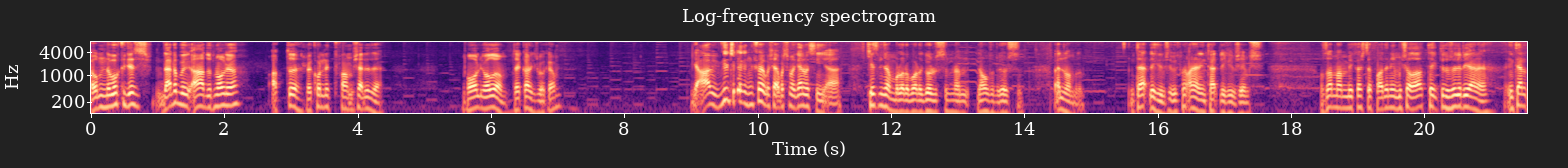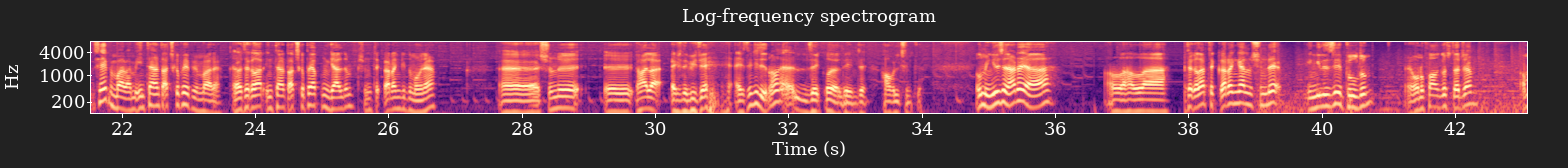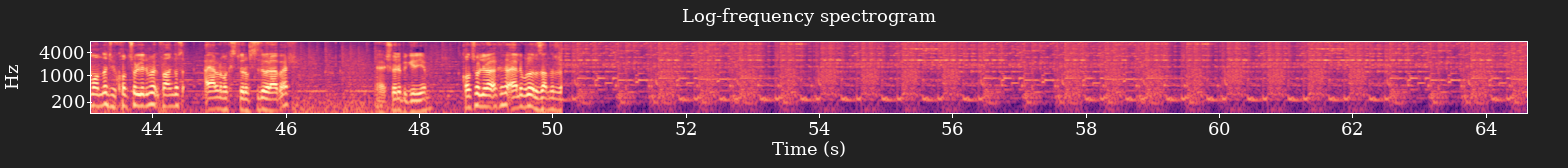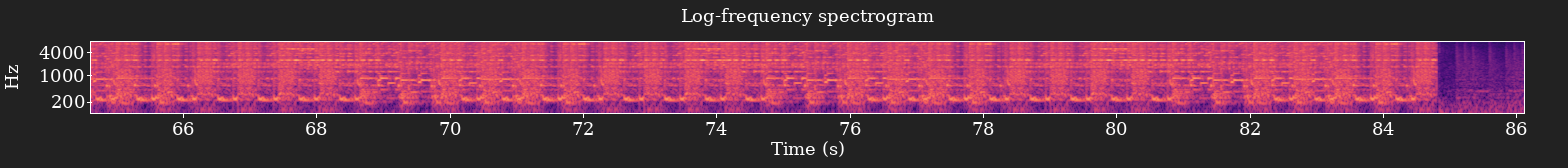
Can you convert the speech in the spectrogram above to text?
E oğlum ne bakacağız? Nerede bu? Aa dur ne oluyor? Attı. Reconnect falan bir şey dedi. Ne oluyor oğlum? Tekrar gir bakalım. Ya abi video çekerken şöyle başa başıma gelmesin ya. Kesmeyeceğim buraları bu arada görürsün ben ne olduğunu görürsün. Ben de anlamadım. İnternetle ilgili bir şey büyük. Aynen internetle ilgili bir şeymiş. O zaman ben birkaç defa deneyim inşallah tek de düzelir yani. İnternet şey yapayım bari ben bir internet aç kapı yapayım bari. Evet kadar internet aç kapı yaptım geldim. Şimdi tekrardan girdim oyuna. Ee, şimdi e, hala ecnebice. ecnebice diyorum ama zevkli oluyor deyince. Havli çünkü. Oğlum İngilizce nerede ya? Allah Allah. Kadar tekrardan geldim şimdi. İngilizce buldum. Ee, onu falan göstereceğim. Ama ondan önce kontrollerimi falan ayarlamak istiyorum sizle beraber. Ee, şöyle bir gireyim. Kontrolleri arkadaşlar ayarlı burada hızlandırır.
